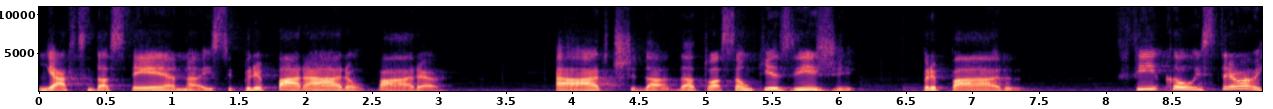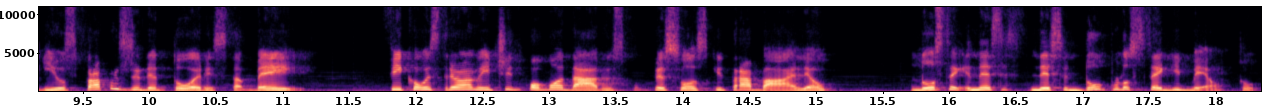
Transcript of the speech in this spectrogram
em arte da cena, e se prepararam para a arte da, da atuação, que exige preparo, ficam extremamente. E os próprios diretores também ficam extremamente incomodados com pessoas que trabalham no, nesse, nesse duplo segmento.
